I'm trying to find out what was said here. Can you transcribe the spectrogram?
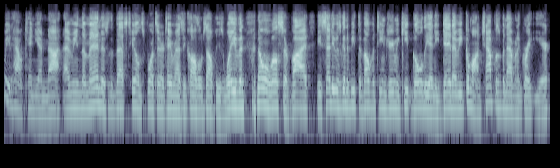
Mean, how can you not? I mean, the man is the best heel in sports entertainment, as he calls himself. He's waving. No one will survive. He said he was going to beat the Velveteen Dream and keep Goldie, and he did. I mean, come on. Ciampa's been having a great year.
